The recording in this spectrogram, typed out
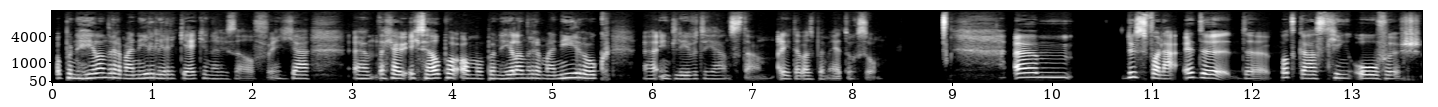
op een heel andere manier leren kijken naar jezelf. En gaat, um, dat gaat je echt helpen om op een heel andere manier ook uh, in het leven te gaan staan. Dat was bij mij toch zo. Um, dus voilà, de, de podcast ging over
